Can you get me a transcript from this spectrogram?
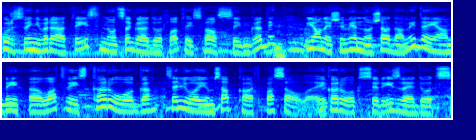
kuras viņi varētu īstenot sagaidot Latvijas valsts simtgadi. Jauniešiem viena no šādām idejām bija e, Latvijas karoga ceļojums apkārt pasaulē. Karogs ir izveidots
